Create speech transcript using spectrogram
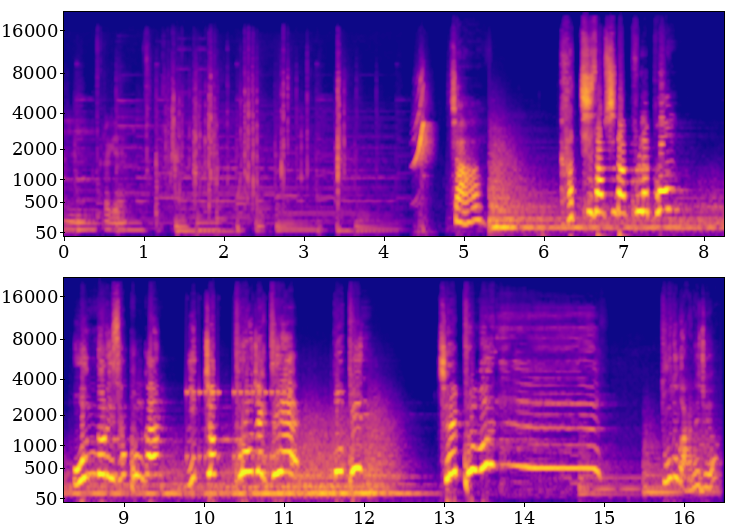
음 그러게. 자, 같이 삽시다 플랫폼 온누리 상품관 입점 프로젝트에 뽑힌 제품은 누구누구 안 해줘요?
